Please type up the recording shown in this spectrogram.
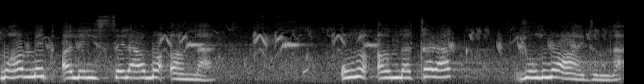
Muhammed Aleyhisselam'ı anlat. Onu anlatarak yolumu aydınlat.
